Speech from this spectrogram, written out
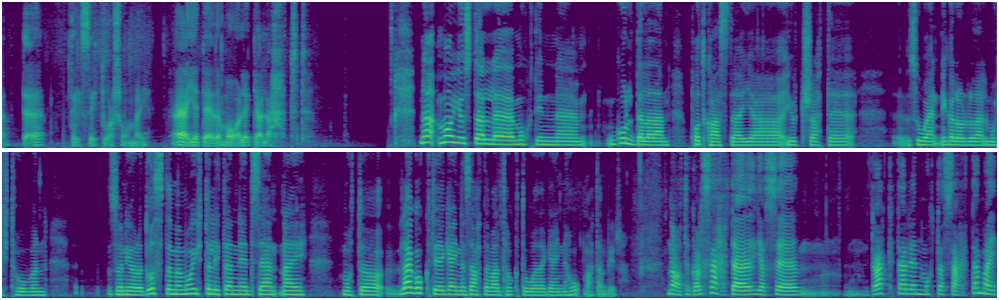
että tei ei etelä maalikä lähtöt. No, mä just tälle muhtin kuuntelemaan podcasta ja jutsatte suen nigalorudal muistuvan. Son joudut tuostamme muistelitan need sen näin, mutta lääkokti ei käynä sahtavalt hoktuuda käynä huomatan pirra. No, tekal sähtä, jos se doktorin, mutta sähtä mai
